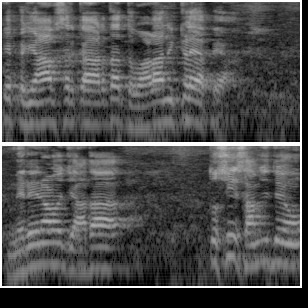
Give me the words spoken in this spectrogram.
ਕਿ ਪੰਜਾਬ ਸਰਕਾਰ ਦਾ ਦਿਵਾਲਾ ਨਿਕਲਿਆ ਪਿਆ। ਮੇਰੇ ਨਾਲੋਂ ਜ਼ਿਆਦਾ ਤੁਸੀਂ ਸਮਝਦੇ ਹੋ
